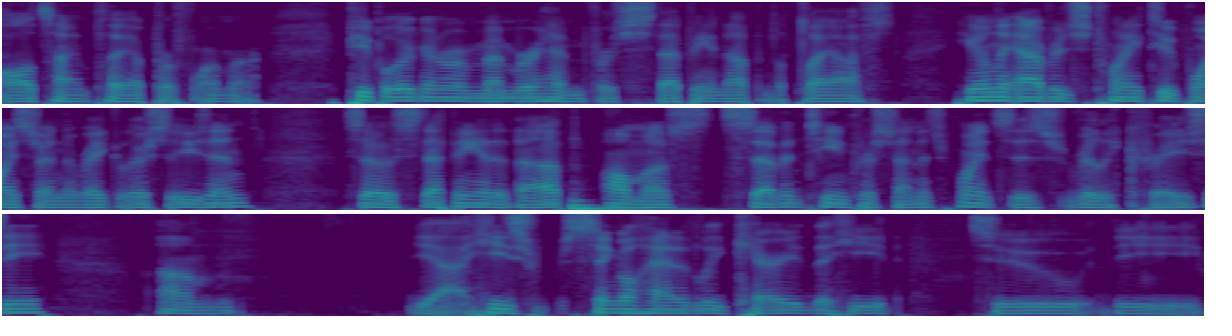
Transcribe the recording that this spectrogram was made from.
all-time playoff performer. People are going to remember him for stepping it up in the playoffs. He only averaged 22 points during the regular season, so stepping it up almost 17 percentage points is really crazy. Um, yeah, he's single-handedly carried the Heat to the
